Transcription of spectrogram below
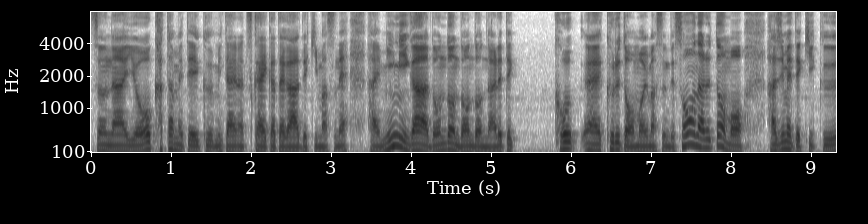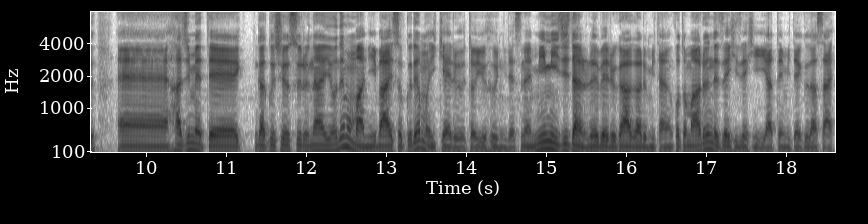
その内容を固めていくみたいな使い方ができますね。はい、耳がどんどんどんどん慣れてこ、えー、来ると思いますんで、そうなるともう、初めて聞く、えー、初めて学習する内容でも、まあ、2倍速でもいけるという風にですね、耳自体のレベルが上がるみたいなこともあるんで、ぜひぜひやってみてください。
